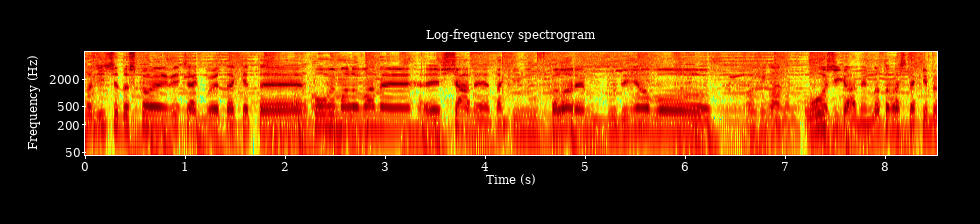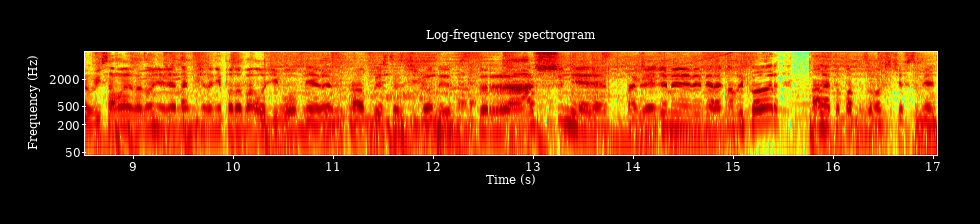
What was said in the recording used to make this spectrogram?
chodziliście do szkoły, wiecie, jak były takie te połowy malowane e, ściany takim kolorem budyniowo Ożyganym. łożyganym, no to właśnie taki był. I Samuel zadzwonił, że jednak mi się to nie podoba, o dziwo, nie wiem, a jestem zdziwiony strasznie. Także jedziemy wybierać nowy kolor, no ale to potem zobaczycie w sumie,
